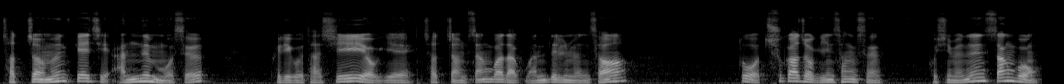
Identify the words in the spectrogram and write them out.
저점은 깨지 않는 모습 그리고 다시 여기에 저점 쌍바닥 만들면서 또 추가적인 상승 보시면은 쌍봉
